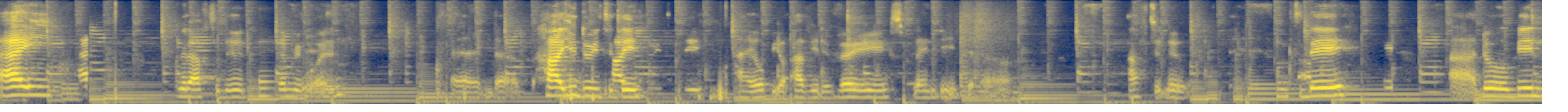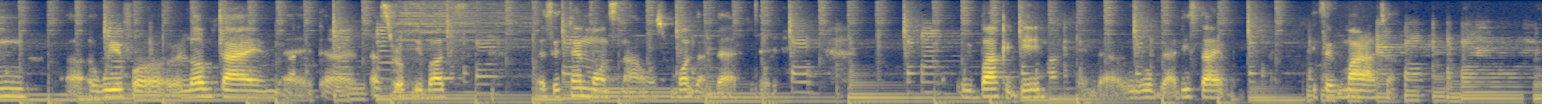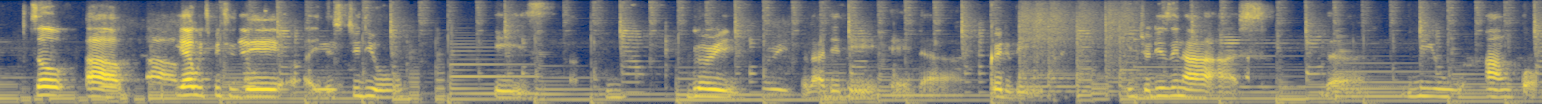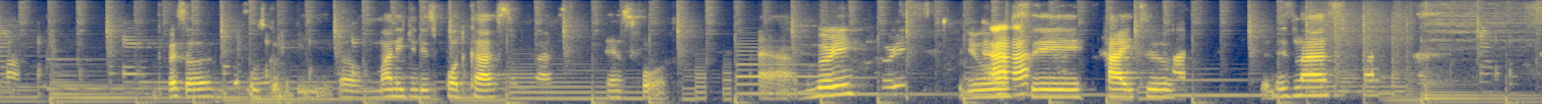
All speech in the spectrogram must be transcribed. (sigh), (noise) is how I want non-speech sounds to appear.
Hi, good afternoon, everyone. And uh, how are you doing today? I hope you're having a very splendid um, afternoon. Today, uh, though been uh, away for a long time, and uh, that's roughly about let's say 10 months now, it's more than that. We're back again, and uh, we hope that this time it's a marathon. So, uh, here with me today uh, in the studio is Glory Oladide, and uh, going to be introducing her as the new anchor, the person who's going to be um, managing this podcast henceforth. Um, Glory, would you Uh-huh. say hi to the listeners?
